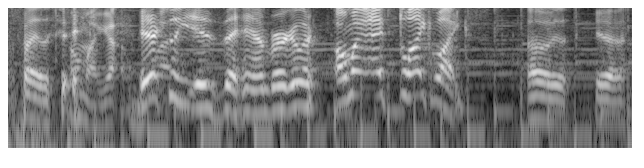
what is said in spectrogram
It's probably Oh my god. It actually is the hamburger. Oh my, it's like likes. Oh yeah.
